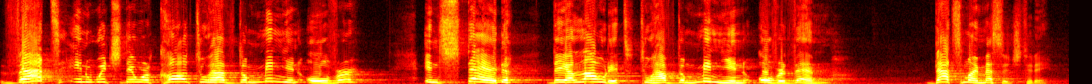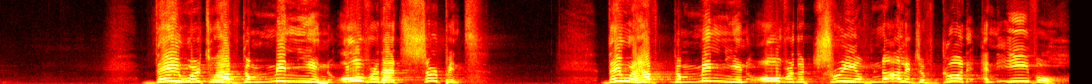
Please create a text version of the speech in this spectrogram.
that in which they were called to have dominion over, instead, they allowed it to have dominion over them. That's my message today. They were to have dominion over that serpent. They will have dominion over the tree of knowledge of good and evil.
